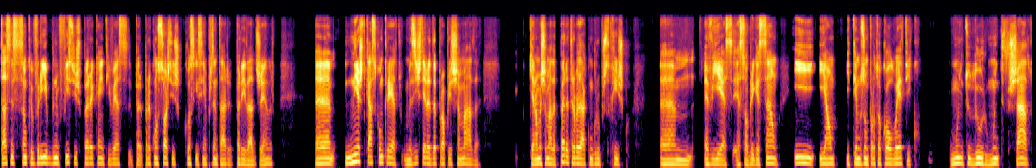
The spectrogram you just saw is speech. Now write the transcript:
dá a sensação que haveria benefícios para quem tivesse, para, para consórcios que conseguissem apresentar paridade de género. Uh, neste caso concreto, mas isto era da própria chamada, que era uma chamada para trabalhar com grupos de risco, um, havia essa, essa obrigação e, e, um, e, temos um protocolo ético muito duro, muito fechado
